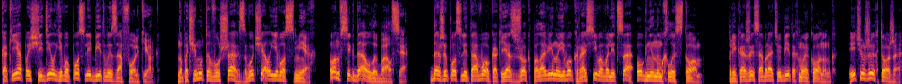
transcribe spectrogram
как я пощадил его после битвы за Фолькьорк. Но почему-то в ушах звучал его смех, он всегда улыбался. Даже после того, как я сжег половину его красивого лица огненным хлыстом. «Прикажи собрать убитых, мой конунг, и чужих тоже»,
